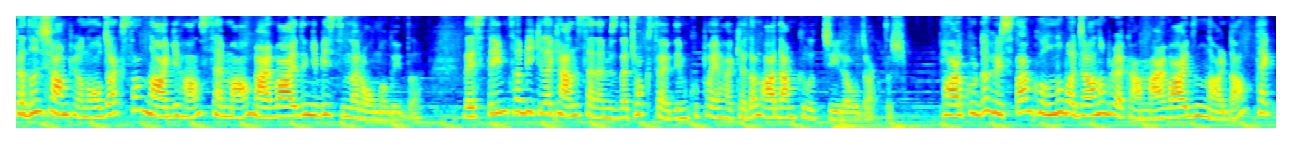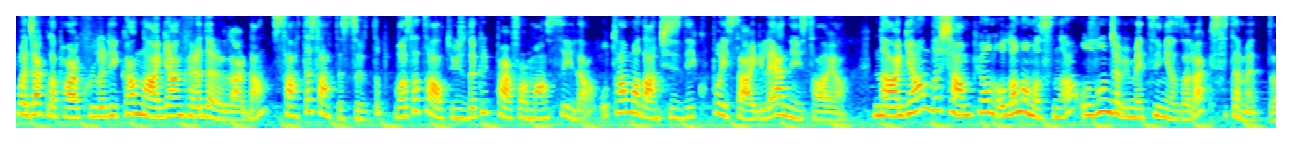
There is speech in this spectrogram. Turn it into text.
Kadın şampiyon olacaksa Nagihan, Sema, Merve Aydın gibi isimler olmalıydı. Desteğim tabii ki de kendi senemizde çok sevdiğim kupayı hak eden Adem Kılıççı ile olacaktır. Parkurda hırstan kolunu bacağını bırakan Merve Aydınlar'dan, tek bacakla parkurları yıkan Nagihan Karadereler'den, sahte sahte sırtıp vasat altı %40 performansıyla utanmadan çizdiği kupayı sergileyen Nisa'ya. Nagihan da şampiyon olamamasına uzunca bir metin yazarak sitem etti.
